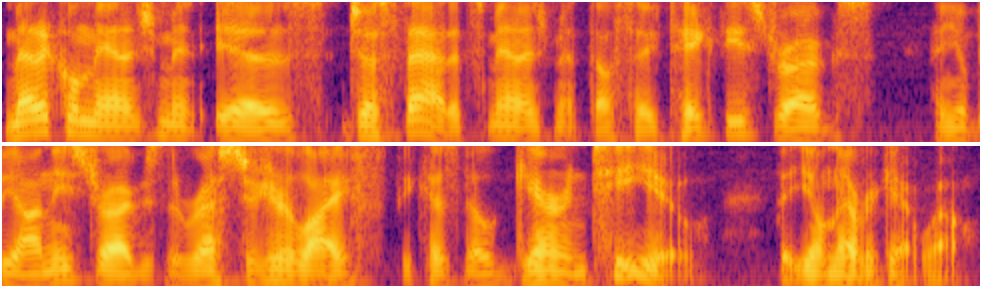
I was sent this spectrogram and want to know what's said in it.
medical management is just that it's management they'll say take these drugs and you'll be on these drugs the rest of your life because they'll guarantee you that you'll never get well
